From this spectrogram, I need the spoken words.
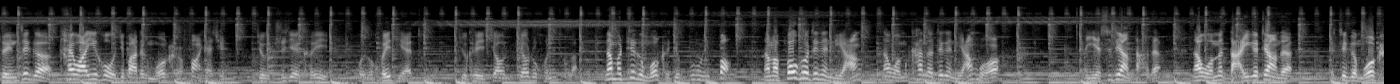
等这个开挖以后我就把这个模壳放下去，就直接可以回回填土，就可以浇浇筑混凝土了。那么这个模壳就不容易爆。那么包括这个梁，那我们看到这个梁模。也是这样打的。那我们打一个这样的这个模壳，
